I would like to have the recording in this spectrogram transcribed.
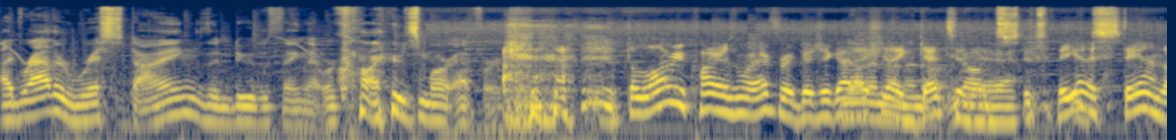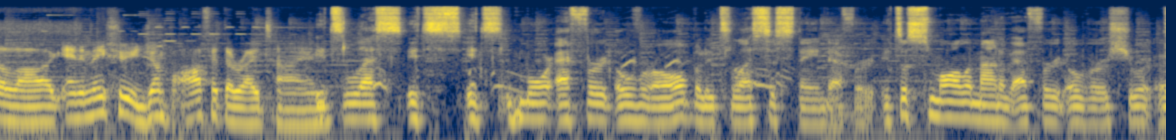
I'd rather risk dying than do the thing that requires more effort. The log requires more effort because you gotta No, no, actually no, like get to No, there. it's- it's- they gotta stay on the log and make sure you jump off at the right time. It's less, it's it's more effort overall, but it's less sustained effort. It's a small amount of effort over a short uh,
